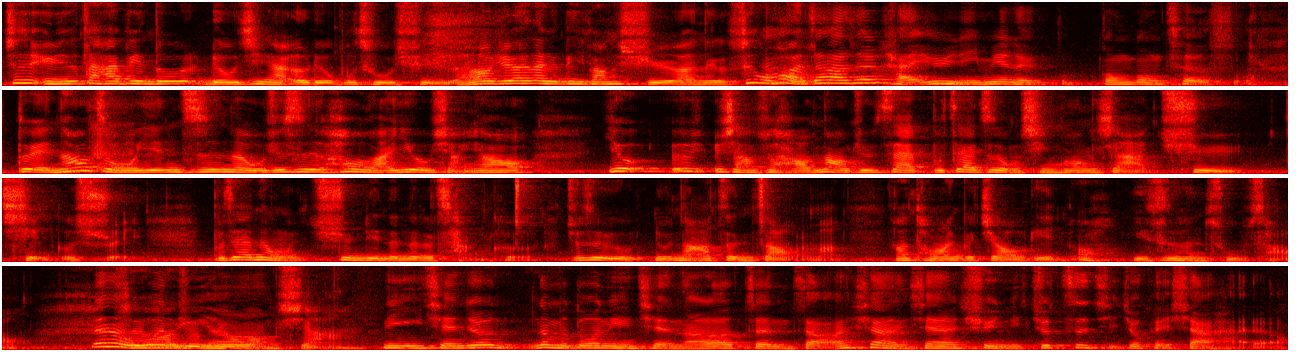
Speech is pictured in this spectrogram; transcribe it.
就是鱼的大便都流进来而流不出去，然后就在那个地方学完那个，所以我后来知道它是海域里面的公共厕所，对，然后总而言之呢，我就是后来又想要，又又又想说，好，那我就在不在这种情况下去潜个水，不在那种训练的那个场合，就是有有拿证照了嘛，然后同样一个教练，哦，也是很粗糙，但是所以后来就没有往下。你以前就那么多年前拿到证照，啊，像你现在去，你就自己就可以下海了哦，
